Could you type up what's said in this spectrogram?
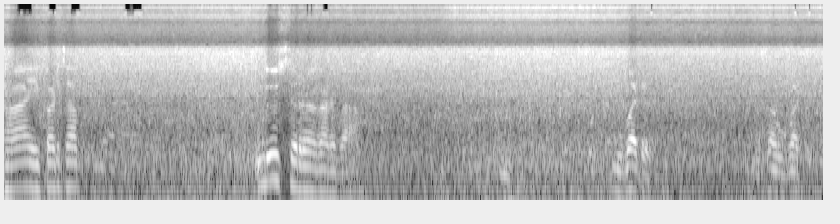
हा इकडचा दुसरं करता उभा ठेव. असा उभा ठेव.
